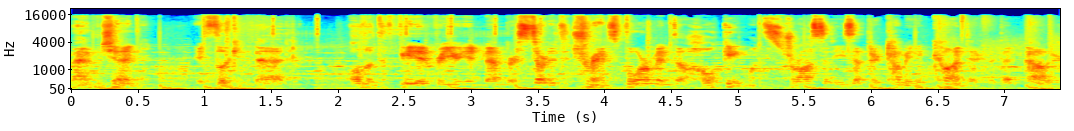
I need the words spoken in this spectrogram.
Madam Chen, it's looking bad. All the defeated reunion members started to transform into hulking monstrosities after coming in contact with that powder.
